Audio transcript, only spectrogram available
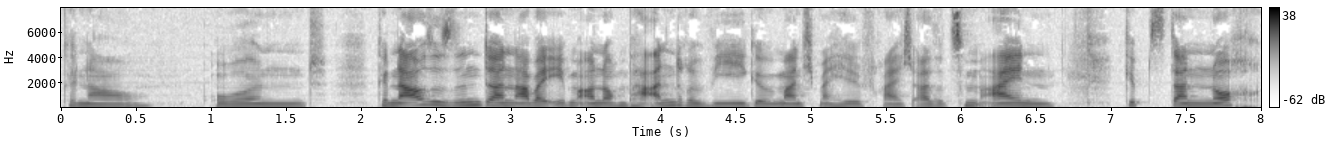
Genau. Und genauso sind dann aber eben auch noch ein paar andere Wege manchmal hilfreich. Also zum einen gibt es dann noch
